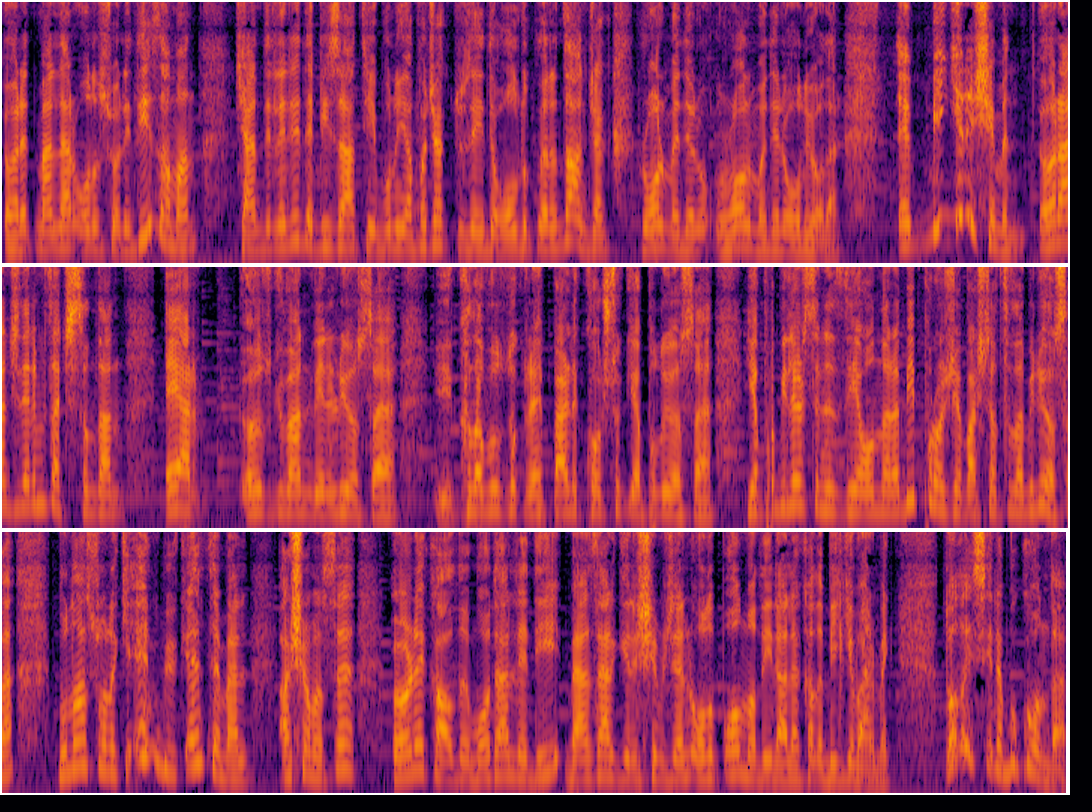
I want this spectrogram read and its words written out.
öğretmenler onu söylediği zaman kendileri de bizatihi bunu yapacak düzeyde olduklarında ancak rol modeli rol modeli oluyorlar. E, bir girişimin öğrencilerimiz açısından eğer özgüven veriliyorsa, e, kılavuzluk, rehberlik, koçluk yapılıyorsa, yapabilirsiniz diye onlara bir proje başlatılabiliyorsa bundan sonraki en büyük, en temel aşaması örnek aldığı, modellediği benzer girişimcilerin olup olmadığı ile alakalı bilgi vermek. Dolayısıyla bu konuda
